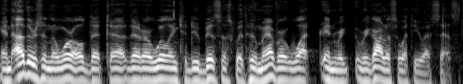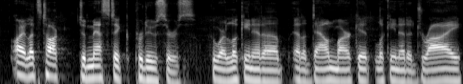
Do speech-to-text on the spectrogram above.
and others in the world that uh, that are willing to do business with whomever, what in re- regardless of what the U.S. says. All right, let's talk domestic producers who are looking at a at a down market, looking at a dry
